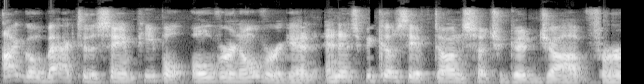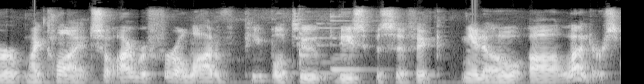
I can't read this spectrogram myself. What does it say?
I go back to the same people over and over again, and it's because they've done such a good job for my clients. So I refer a lot of people to these specific, you know, uh, lenders.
